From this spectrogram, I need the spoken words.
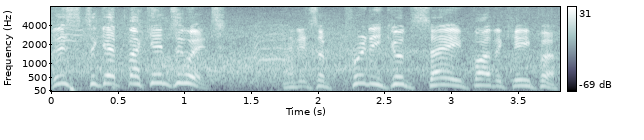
This to get back into it. And it's a pretty good save by the keeper.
